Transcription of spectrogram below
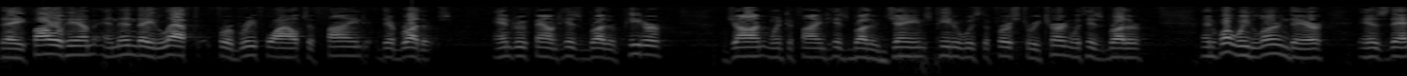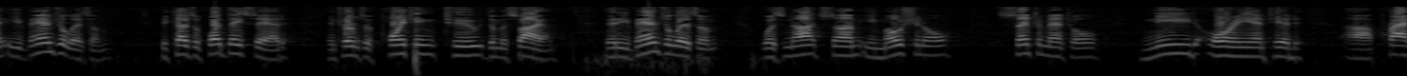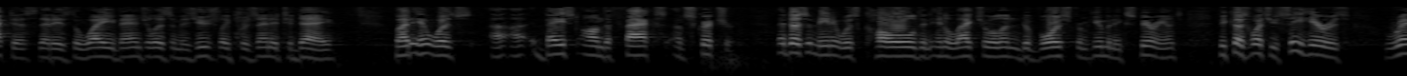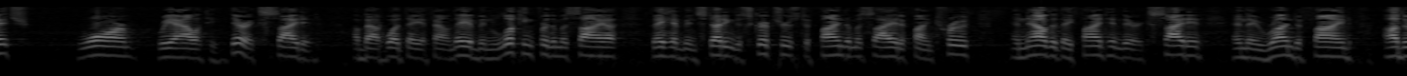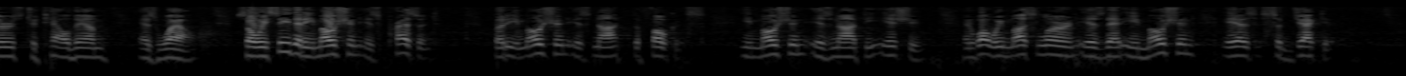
they followed him and then they left for a brief while to find their brothers. Andrew found his brother Peter. John went to find his brother James. Peter was the first to return with his brother. And what we learned there is that evangelism, because of what they said, in terms of pointing to the Messiah, that evangelism was not some emotional, sentimental, need-oriented uh, practice that is the way evangelism is usually presented today, but it was uh, uh, based on the facts of Scripture. That doesn't mean it was cold and intellectual and divorced from human experience, because what you see here is rich, warm reality. They're excited about what they have found. They have been looking for the Messiah. They have been studying the scriptures to find the Messiah, to find truth. And now that they find him, they're excited and they run to find others to tell them as well. So we see that emotion is present, but emotion is not the focus. Emotion is not the issue. And what we must learn is that emotion is subjective.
